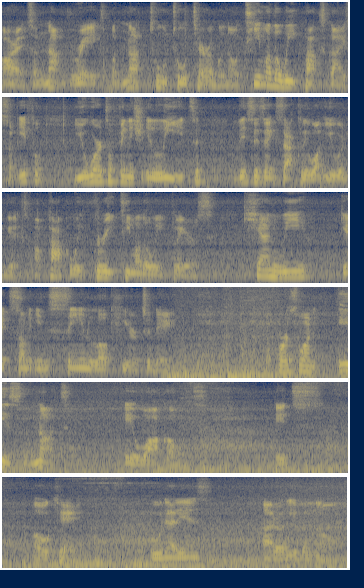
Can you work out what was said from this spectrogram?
Alright, so not great, but not too, too terrible. Now, Team of the Week packs, guys. So if you were to finish Elite, this is exactly what you would get. A pack with three Team of the Week players. Can we get some insane luck here today? The first one is not a walkout. It's okay. Who that is, I don't even know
